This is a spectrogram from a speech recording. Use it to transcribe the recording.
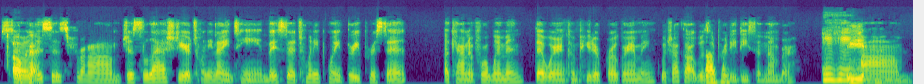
So Okay. this is from just last year, 2019. They said 20.3% accounted for women that were in computer programming, which I thought was Uh-huh. a pretty decent number. Mhm. Yeah. Um,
